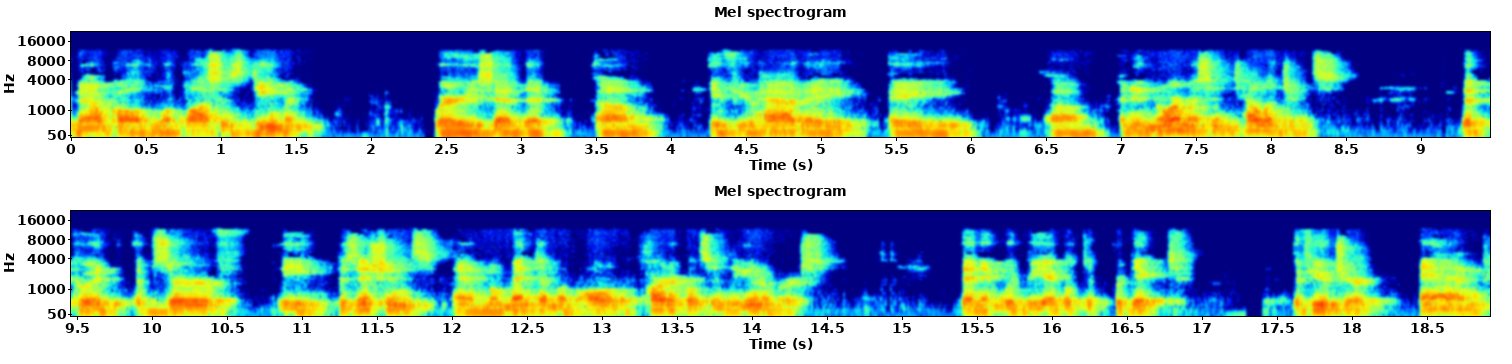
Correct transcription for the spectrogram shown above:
now called Laplace's demon, where he said that um, if you had a, a um, an enormous intelligence that could observe the positions and momentum of all of the particles in the universe, then it would be able to predict the future and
